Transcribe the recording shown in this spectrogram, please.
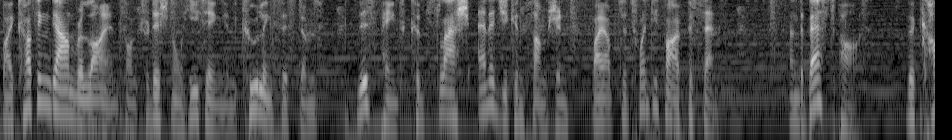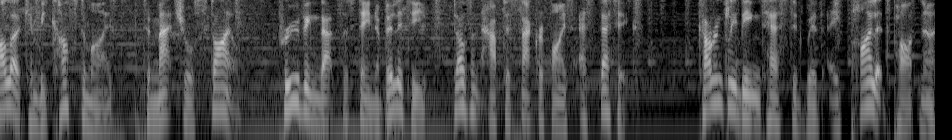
By cutting down reliance on traditional heating and cooling systems, this paint could slash energy consumption by up to 25%. And the best part, the color can be customized to match your style, proving that sustainability doesn't have to sacrifice aesthetics. Currently being tested with a pilot partner,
